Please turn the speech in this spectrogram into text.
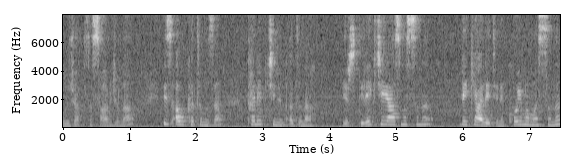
olacaksa savcılığa biz avukatımıza talepçinin adına bir dilekçe yazmasını, vekaletini koymamasını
